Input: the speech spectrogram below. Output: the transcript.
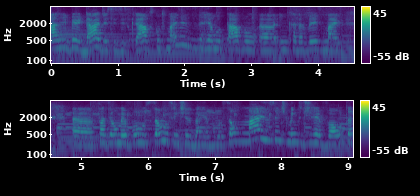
a liberdade esses escravos, quanto mais eles relutavam uh, em cada vez mais uh, fazer uma evolução no sentido da revolução, mais o sentimento de revolta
